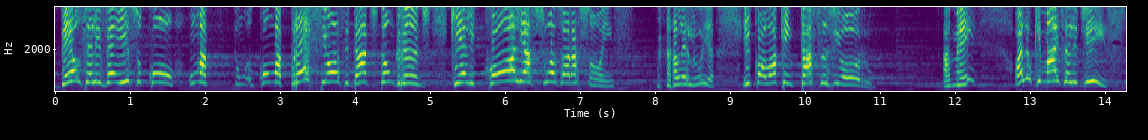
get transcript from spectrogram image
Deus ele vê isso com uma com uma preciosidade tão grande que ele colhe as suas orações. Aleluia. E coloca em taças de ouro. Amém? Olha o que mais ele diz.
